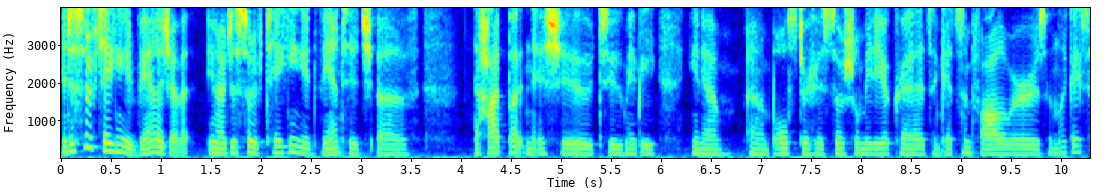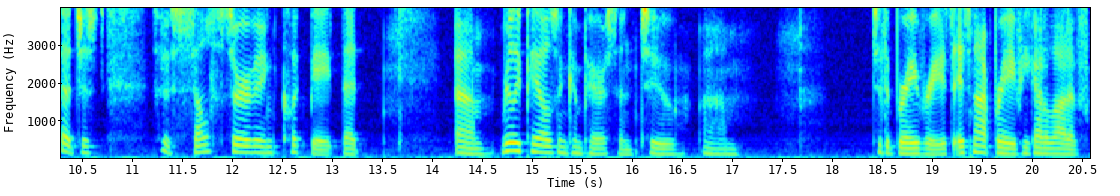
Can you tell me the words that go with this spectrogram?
and just sort of taking advantage of it. You know, just sort of taking advantage of the hot button issue to maybe you know uh, bolster his social media creds and get some followers. And like I said, just sort of self-serving clickbait that um, really pales in comparison to um, to the bravery. It's it's not brave. He got a lot of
